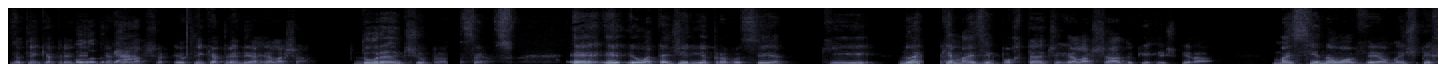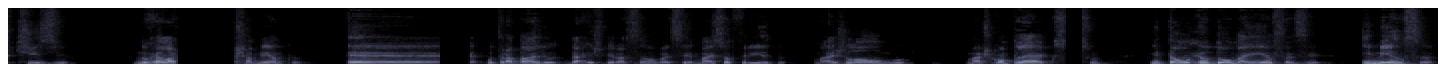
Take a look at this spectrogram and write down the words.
eu tenho que aprender a relaxar. Eu tenho que aprender a relaxar durante o processo. É, eu até diria para você que não é que é mais importante relaxar do que respirar, mas se não houver uma expertise no relaxamento, é, o trabalho da respiração vai ser mais sofrido, mais longo, mais complexo. Então, eu dou uma ênfase imensa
